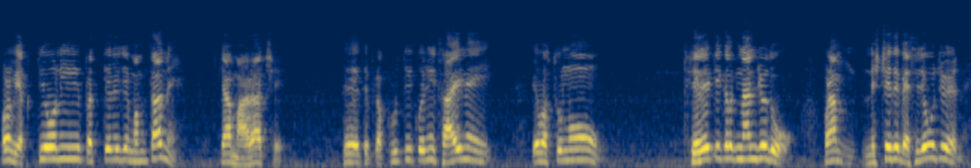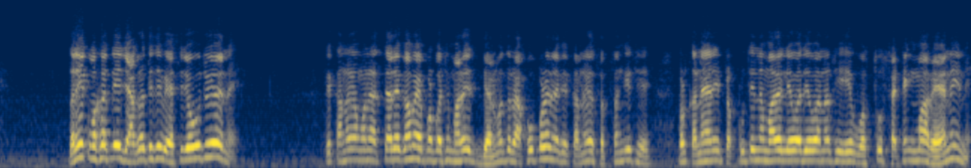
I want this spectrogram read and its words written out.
પણ વ્યક્તિઓની પ્રત્યેની જે મમતા ને, કે આ મારા છે, તે તે પ્રકૃતિ કોઈની થાય નહીં, એ વસ્તુનું થિયરેટિકલ જ્ઞાન જુદું. પણ આમ નિશ્ચયથી બેસી જવું જોઈએ ને. દરેક વખતે જાગૃતિથી બેસી જવું જોઈએ ને. કે કનૈયો મને અત્યારે ગમે, પણ પછી મારે ધ્યાનમાં તો રાખવું પડે ને કે કનૈયો સત્સંગી છે. પણ કનૈયાની પ્રકૃતિને મારે લેવા દેવા નથી, એ વસ્તુ સેટિંગમાં રહે નહીં ને.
